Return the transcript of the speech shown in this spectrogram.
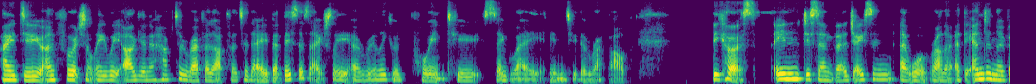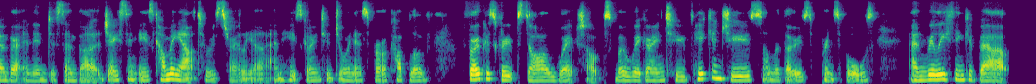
I do. Unfortunately, we are going to have to wrap it up for today, but this is actually a really good point to segue into the wrap up. Because in December, Jason, uh, well, rather at the end of November and in December, Jason is coming out to Australia and he's going to join us for a couple of focus group style workshops where we're going to pick and choose some of those principles and really think about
